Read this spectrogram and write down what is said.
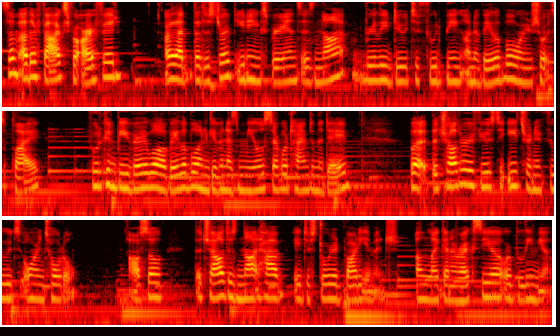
Some other facts for ARFID are that the disturbed eating experience is not really due to food being unavailable or in short supply Food can be very well available and given as meals several times in the day, but the child will refuse to eat certain foods or in total. Also, the child does not have a distorted body image, unlike anorexia or bulimia.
